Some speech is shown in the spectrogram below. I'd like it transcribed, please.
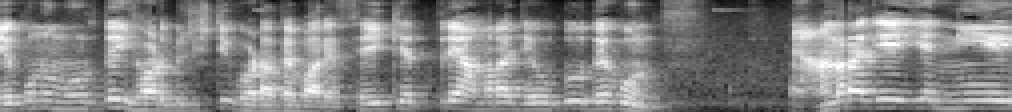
যে কোনো মুহূর্তেই ঝড় বৃষ্টি ঘটাতে পারে। সেই ক্ষেত্রে আমরা যেহেতু দেখুন আমরা যে এই যে নীল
